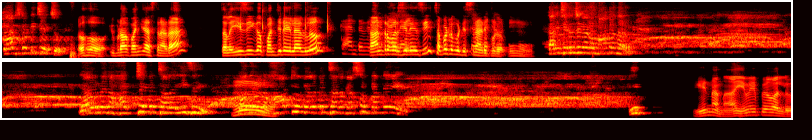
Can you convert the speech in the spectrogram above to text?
క్లాప్స్ కొట్టించవచ్చు ఓహో ఇప్పుడు ఆ పని చేస్తున్నాడా? చాలా ఈజీగా పంచ డైలాగులు కాంట్రవర్సీలు వేసి చప్పట్లు కొట్టిస్తున్నాడు ఇప్పుడు. కానీ చిరంజీవి గారు ఒక మాట అన్నారు. ఎవరినైనా హక్ చేయడం చాలా ఈజీ. హార్ట్లోకి వెళ్ళడం చాలా కష్టం పని ఏంటన్నా ఏమైపోయే వాళ్ళు?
